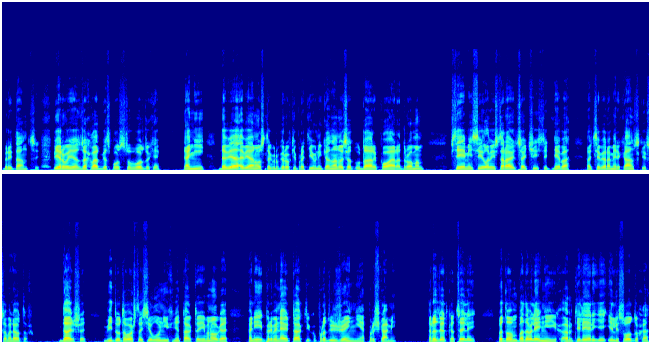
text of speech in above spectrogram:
британцы. Первое — захват господства в воздухе. Они, давя авианосные группировки противника, наносят удары по аэродромам, всеми силами стараются очистить небо от североамериканских самолетов. Дальше, ввиду того, что сил у них не так-то и много, они применяют тактику продвижения прыжками. Разведка целей, потом подавление их артиллерией или с воздуха,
